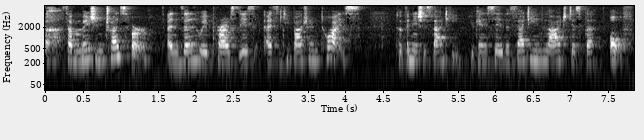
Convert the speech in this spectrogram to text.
uh, sublimation transfer and then we press this ST button twice to finish setting. You can see the setting light just off.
